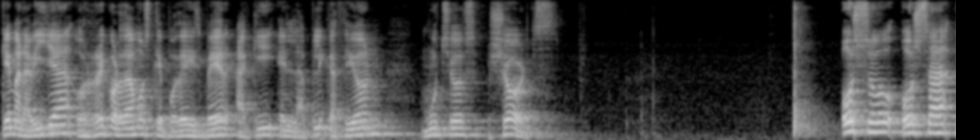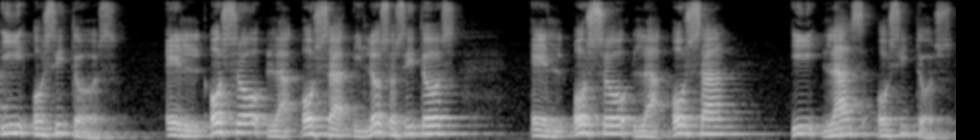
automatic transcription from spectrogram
¡Qué maravilla! Os recordamos que podéis ver aquí en la aplicación muchos shorts. Oso, osa y ositos. El oso, la osa y los ositos. El oso, la osa y las ositos.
